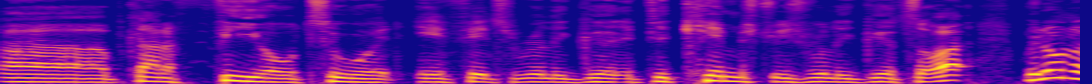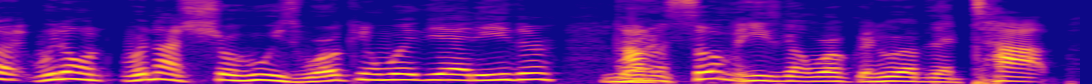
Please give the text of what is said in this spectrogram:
uh, kind of feel to it. If it's really good, if the chemistry is really good, so I, we don't know, we don't we're not sure who he's working with yet either. I'm assuming he's going to work with whoever the top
